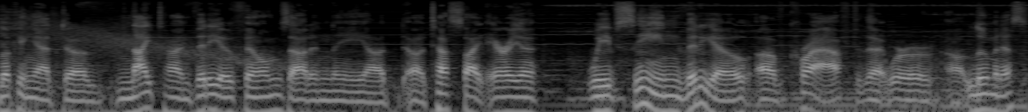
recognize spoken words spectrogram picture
Looking at uh, nighttime video films out in the uh, uh, test site area, We've seen video of craft that were uh, luminous,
